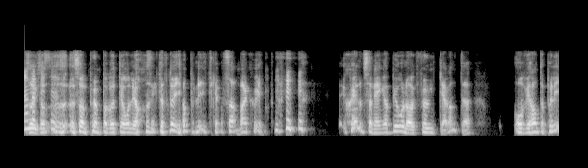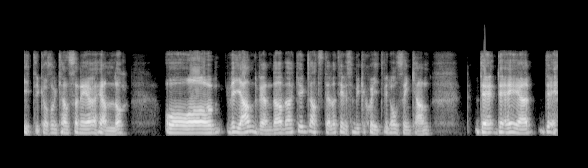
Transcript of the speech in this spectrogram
Ja som, men liksom- som pumpar ut dåliga åsikter för nya politiker samma skit. Självsanering av bolag funkar inte. Och vi har inte politiker som kan sanera heller. Och vi användare verkar ju glatt ställa till så mycket skit vi någonsin kan. Det, det, är, det,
